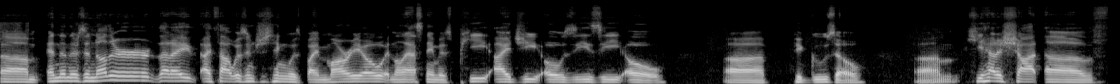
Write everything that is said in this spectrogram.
Um, and then there's another that I, I thought was interesting was by Mario, and the last name is P I G O Z Z O, uh, Pigozzo. Um, he had a shot of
